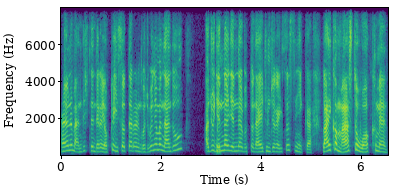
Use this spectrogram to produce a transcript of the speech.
자연을 만드실 때 내가 옆에 있었다라는 거죠. 왜냐면 나도 아주 옛날 옛날부터 나의 존재가 있었으니까. Like a master workman.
